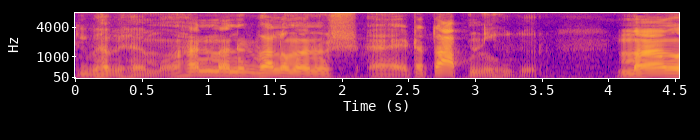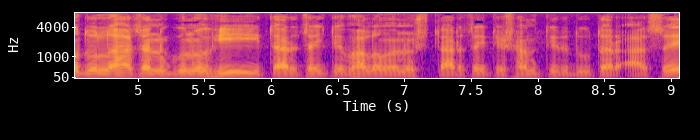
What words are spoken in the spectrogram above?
কীভাবে হয়? মহান মানুষ, ভালো মানুষ এটা তো আপনি, হুজুর। মাহমুদুল্লাহ হাসান গুনভি, তার চাইতে ভালো মানুষ, তার চাইতে শান্তির দূত আর আছে।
